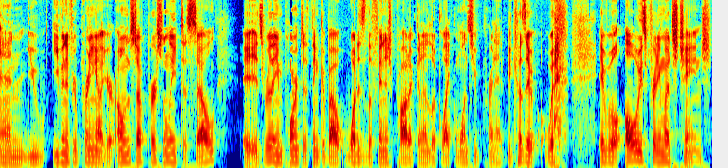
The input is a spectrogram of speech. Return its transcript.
and you even if you're printing out your own stuff personally to sell, it's really important to think about what is the finished product going to look like once you print it because it it will always pretty much change.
